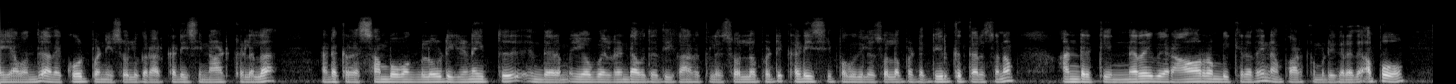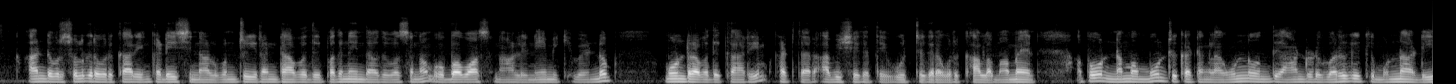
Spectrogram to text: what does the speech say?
ஐயா வந்து அதை கோட் பண்ணி சொல்லுகிறார். கடைசி நாட்களில் நடக்கிற சம்பவங்களோடு இணைத்து இந்த யோபல் ரெண்டாவது அதிகாரத்தில் சொல்லப்பட்டு கடைசி பகுதியில் சொல்லப்பட்ட தீர்க்க தரிசனம் அன்றைக்கு நிறைவேற ஆரம்பிக்கிறதை நாம் பார்க்க முடிகிறது. அப்போது ஆண்டவர் சொல்கிற ஒரு காரியம் கடைசி நாள் ஒன்று இரண்டாவது பதினைந்தாவது வசனம் உபவாச நாளை நியமிக்க வேண்டும். மூன்றாவது காரியம் கர்த்தர் அபிஷேகத்தை ஊற்றுகிற ஒரு காலம். அமேன் அப்போது நம்ம மூன்று கட்டங்களாக ஒன்று வந்து ஆண்டோட வருகைக்கு முன்னாடி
